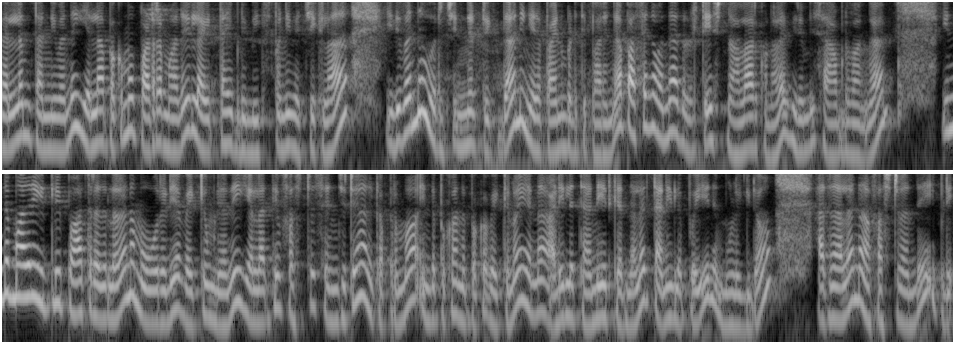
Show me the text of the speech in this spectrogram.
வெல்லம் தண்ணி வந்து எல்லா பக்கமும் படுற மாதிரி லைட்டாக இப்படி மிக்ஸ் பண்ணி வச்சுக்கலாம். இது வந்து ஒரு சின்ன ட்ரிக் தான். நீங்கள் இதை பயன்படுத்தி பாருங்கள் பசங்க வந்து அதோட டேஸ்ட் நல்லா இருக்கனால விரும்பி சாப்பிடுவாங்க. இந்த மாதிரி இட்லி பாத்திரத்துலலாம் நம்ம ஒரேடியாக வைக்க முடியாது. எல்லாத்தையும் ஃபஸ்ட்டு செஞ்சுட்டு அதுக்கப்புறமா இந்த பக்கம் அந்த பக்கம் வைக்கணும். ஏன்னா அடியில் தண்ணி இருக்கிறதுனால தண்ணியில் போய் இது முழுகிடும். அதனால் நான் ஃபஸ்ட்டு வந்து இப்படி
